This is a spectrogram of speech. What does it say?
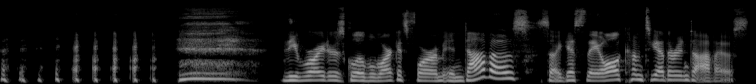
the Reuters Global Markets Forum in Davos. So I guess they all come together in Davos.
